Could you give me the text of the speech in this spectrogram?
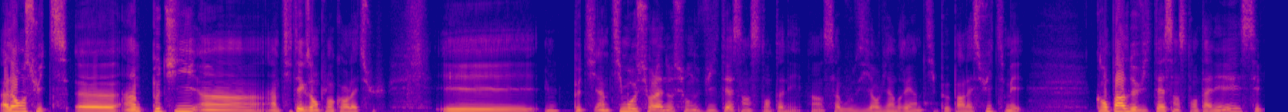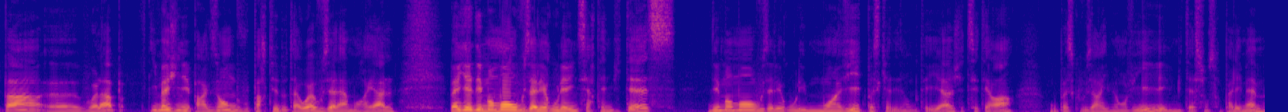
Alors ensuite, euh, un, petit, un, petit exemple encore là-dessus. Et un petit mot sur la notion de vitesse instantanée. Hein. ça, vous y reviendrez un petit peu par la suite, mais quand on parle de vitesse instantanée, c'est pas, euh, voilà, imaginez par exemple, vous partez d'Ottawa, vous allez à Montréal, ben, il y a des moments où vous allez rouler à une certaine vitesse, des moments où vous allez rouler moins vite parce qu'il y a des embouteillages, etc. Ou parce que vous arrivez en ville, les limitations ne sont pas les mêmes.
